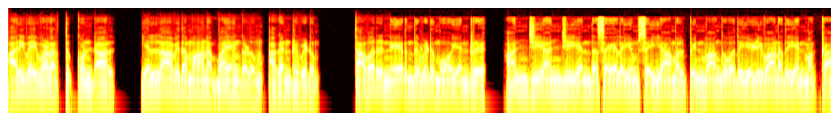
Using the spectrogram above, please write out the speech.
அறிவை வளர்த்துக் கொண்டால் எல்லாவிதமான பயங்களும் அகன்றுவிடும். தவறு நேர்ந்து விடுமோ என்று அஞ்சி அஞ்சி எந்த செயலையும் செய்யாமல் பின்வாங்குவது இழிவானது என் மக்கா.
